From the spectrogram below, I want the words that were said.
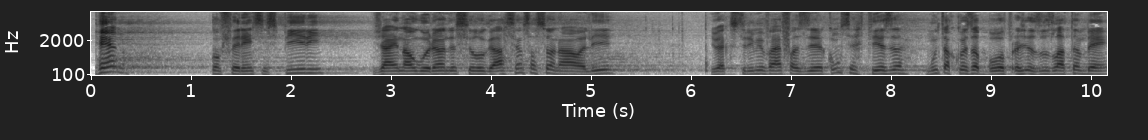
terreno. Conferência Inspire, já inaugurando esse lugar sensacional ali. E o Extreme vai fazer com certeza muita coisa boa para Jesus lá também.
